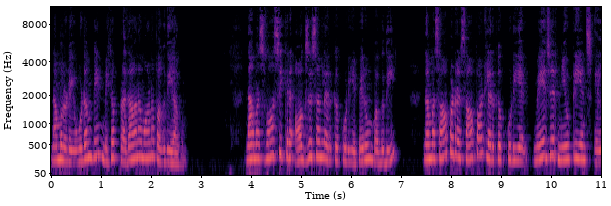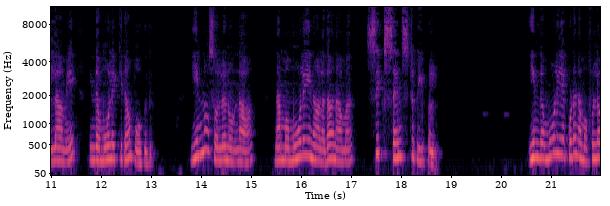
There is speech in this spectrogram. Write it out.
நம்மளுடைய உடம்பின் மிக பிரதானமான பகுதியாகும். நாம சுவாசிக்கிற ஆக்சிஜன்ல இருக்கக்கூடிய பெரும் பகுதி நம்ம சாப்பிடுற சாப்பாட்டுல இருக்கக்கூடிய மேஜர் நியூட்ரியன்ஸ் எல்லாமே இந்த மூளைக்கு தான் போகுது. இன்னும் சொல்லணும்னா நம்ம மூளையினால தான் நாம சிக்ஸ் சென்ஸ்டு பீப்புள் இந்த மூளையை கூட நம்ம ஃபுல்லா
